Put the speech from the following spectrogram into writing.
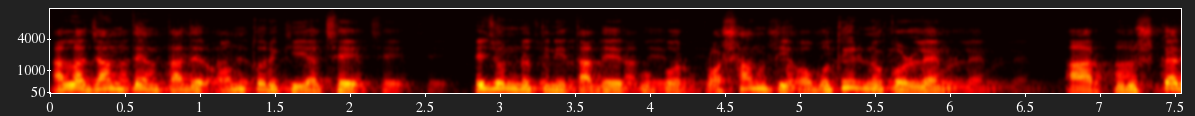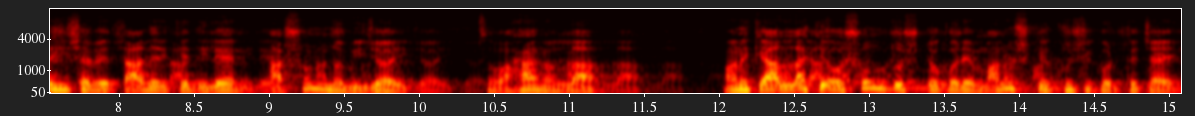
আল্লাহ জানতেন তাদের অন্তরে কি আছে। এজন্য তিনি তাদের উপর প্রশান্তি অবতীর্ণ করলেন আর পুরস্কার হিসেবে তাদেরকে দিলেন আসন্ন বিজয়। সোহান আল্লাহ অনেকে আল্লাহকে অসন্তুষ্ট করে মানুষকে খুশি করতে চায়।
